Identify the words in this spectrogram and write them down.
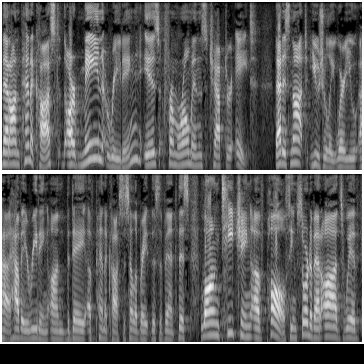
that on Pentecost, our main reading is from Romans chapter 8. That is not usually where you uh, have a reading on the day of Pentecost to celebrate this event. This long teaching of Paul seems sort of at odds with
